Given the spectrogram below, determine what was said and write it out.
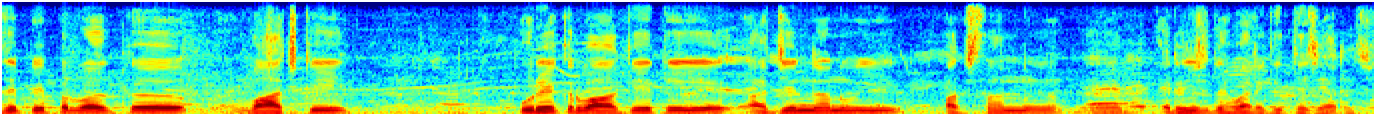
ਦੇ ਪੇਪਰ ਵਰਕ ਵਾਚ ਕੇ, ਪੂਰੇ ਕਰਵਾ ਕੇ ਤੇ ਅੱਜ ਇਹਨਾਂ ਨੂੰ ਵੀ ਪਾਕਿਸਤਾਨ ਰੇਂਜ ਦੇ ਹਵਾਲੇ ਕੀਤੇ ਜਾ ਰਹੇ ਸੀ।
